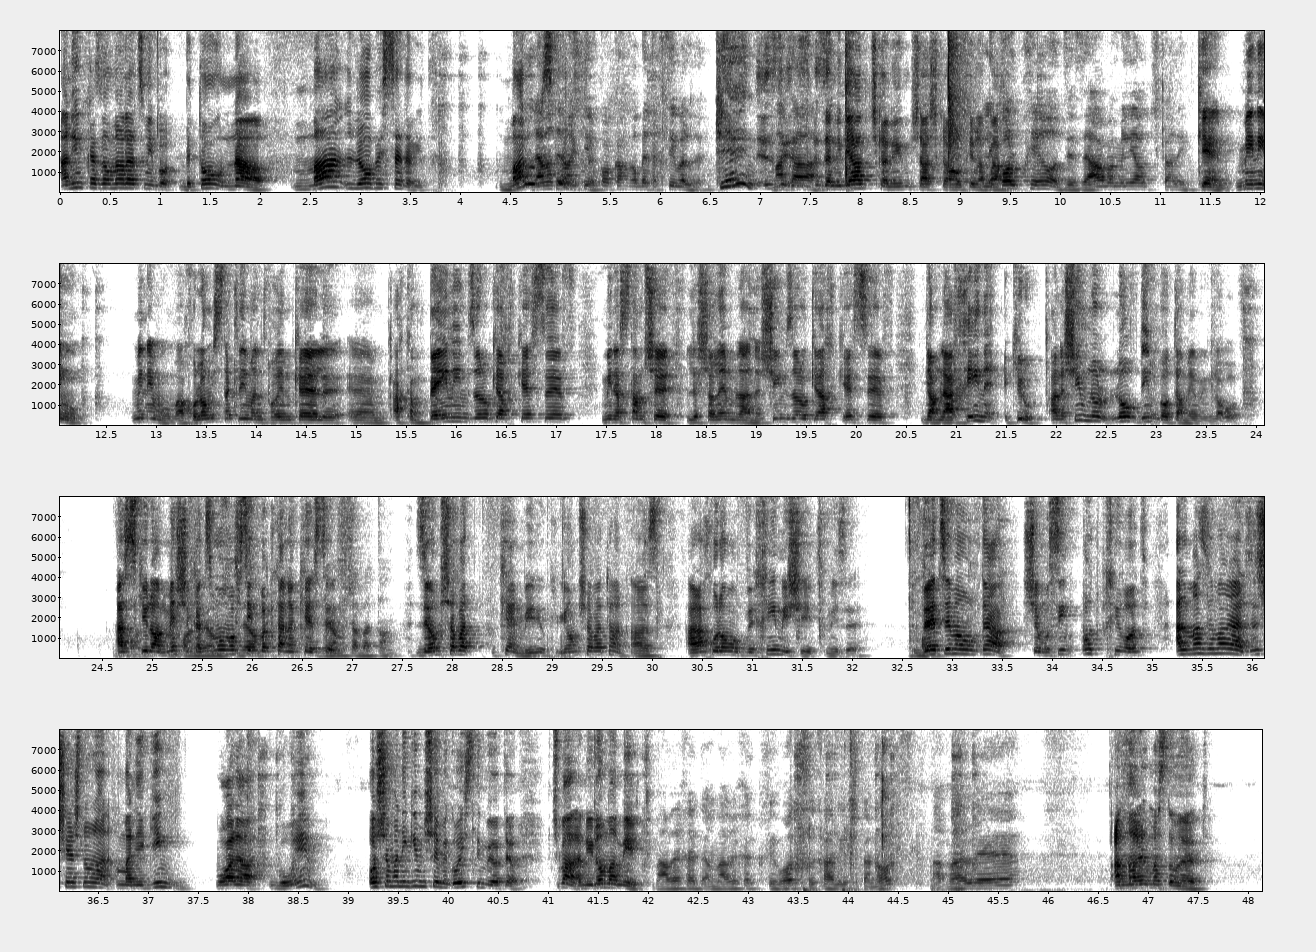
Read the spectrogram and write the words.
אני כזה אומר לעצמי, בתור נער, מה לא בסדר איתך? מה לא למה בסדר אתם משקיעים איתך? כל כך הרבה תקציב על זה? כן, זה- מיליארד שקלים שאשכרה הולכים לפח. לכל בחירות, זה- זה 4 מיליארד שקלים. כן, מינימום. מינימום. אנחנו לא מסתכלים על דברים כאלה. אמ, הקמפיינים זה לוקח כסף, מן הסתם שלשלם לאנשים זה לוקח כסף, גם להכין, כאילו, אנשים לא, לא עובדים באותם ימים לרוב. אז נכון, כאילו המשק נכון, עצמו זה יום- מפסיד זה. יום שבתון. זה יום שבת, כן, בדיוק, יום שבתון. אז אנחנו לא מרוויחים אישית מזה. ועצם העובדה שהם עושים עוד בחירות, על מה זה מראה? על זה שיש לנו מנהיגים, וואלה, גרועים? או שמנהיגים שהם אגואיסטים ביותר. תשמע, אני לא ממעיט. מערכת, המערכת בחירות צריכה להשתנות, אבל אה, אמר, מה זאת אומרת?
